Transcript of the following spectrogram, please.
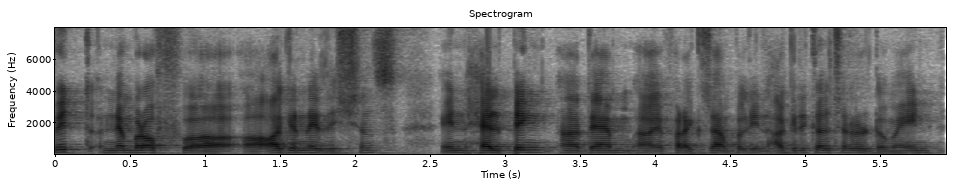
with a number of organizations in helping uh, them, uh, for example, in agricultural domain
